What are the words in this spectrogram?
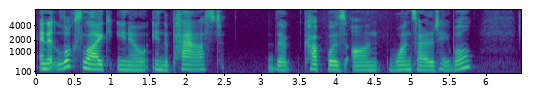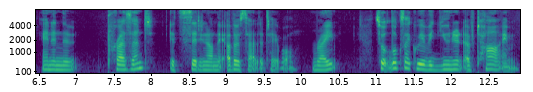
And it looks like, you know, in the past, the cup was on one side of the table, and in the present, it's sitting on the other side of the table, right? So it looks like we have a unit of time.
